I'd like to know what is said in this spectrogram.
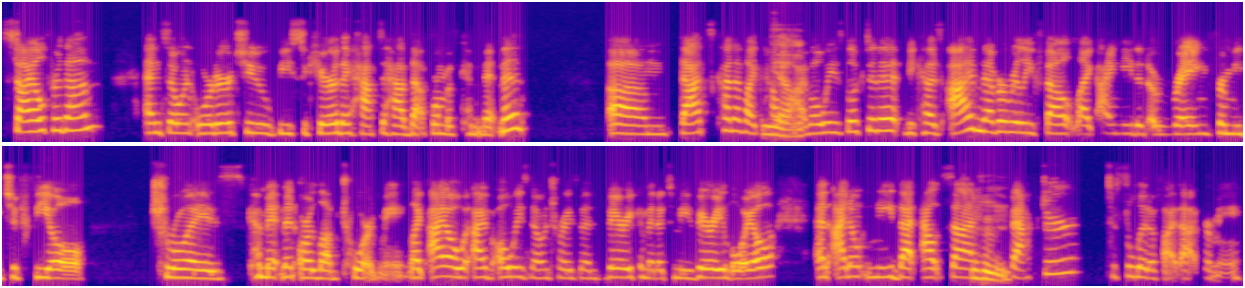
style for them. And so in order to be secure, they have to have that form of commitment um, that's kind of like how yeah. I've always looked at it because I've never really felt like I needed a ring for me to feel Troy's commitment or love toward me. Like I I've always known Troy's been very committed to me, very loyal, and I don't need that outside mm-hmm. factor to solidify that for me.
